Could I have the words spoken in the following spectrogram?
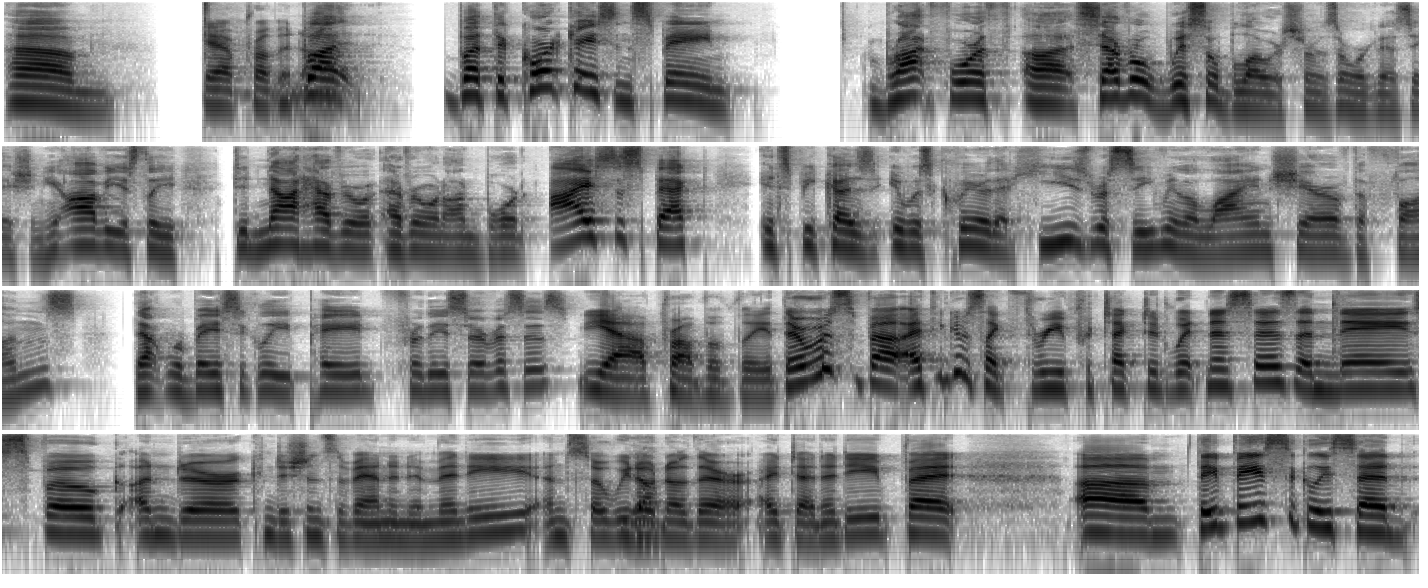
Um, Yeah, probably not. but but the court case in Spain, brought forth uh, several whistleblowers from his organization. He obviously did not have everyone- everyone on board. I suspect it's because it was clear that he's receiving the lion's share of the funds that were basically paid for these services. Yeah, probably. There was about, I think it was like three protected witnesses, and they spoke under conditions of anonymity. And so we don't know their identity. But um, they basically said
